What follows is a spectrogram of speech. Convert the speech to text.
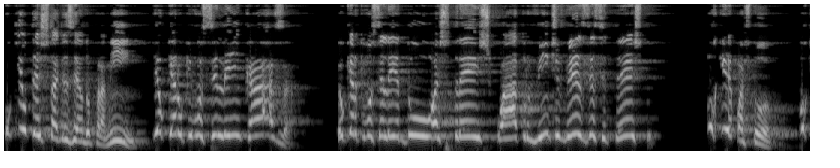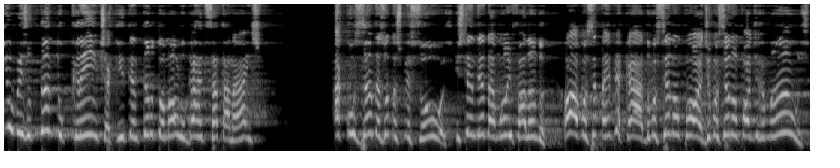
O que o texto está dizendo para mim, eu quero que você leia em casa. Eu quero que você leia duas, três, quatro, vinte vezes esse texto. Por quê, pastor? Porque eu vejo tanto crente aqui tentando tomar o lugar de Satanás, acusando as outras pessoas, estendendo a mão e falando: Ó, oh, você está em pecado, você não pode, você não pode, irmãos.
